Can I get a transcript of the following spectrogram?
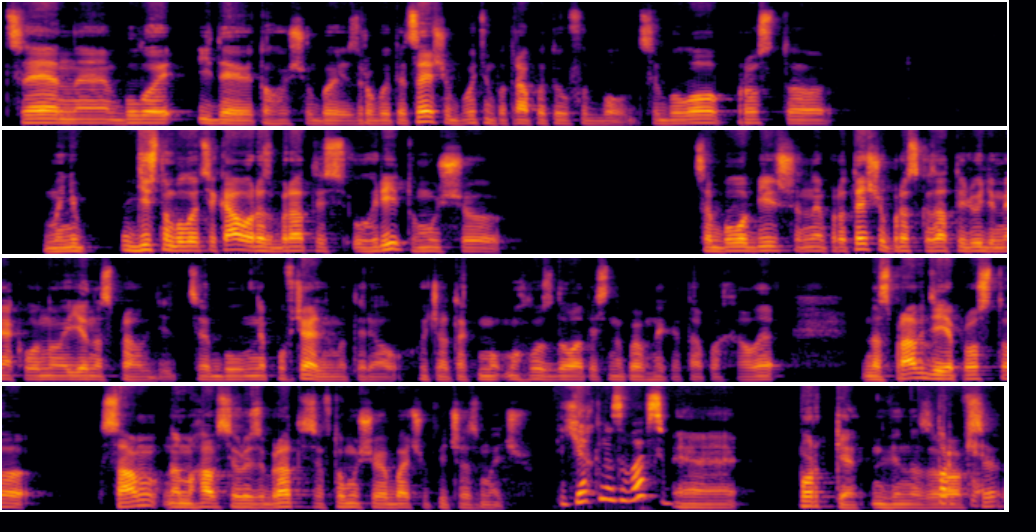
це не було ідеєю того, щоб зробити це, щоб потім потрапити у футбол. Це було просто. Мені дійсно було цікаво розбиратись у грі, тому що це було більше не про те, щоб розказати людям, як воно є насправді. Це був не повчальний матеріал, хоча так могло здаватись на певних етапах. Але насправді я просто сам намагався розібратися в тому, що я бачу під час матчу. Як називався? Е, Порке він називався.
